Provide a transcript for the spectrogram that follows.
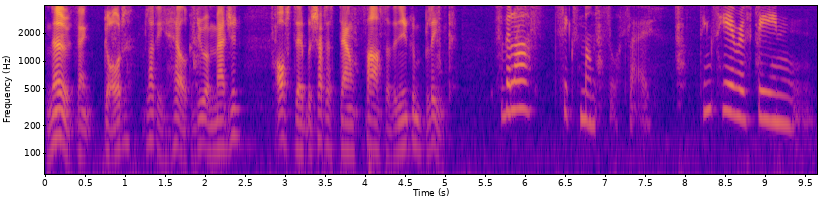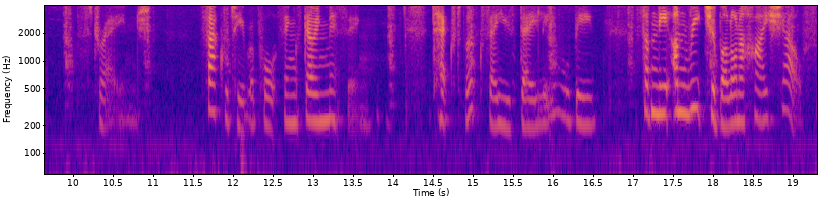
No, thank God. Bloody hell, could you imagine? Ofsted will shut us down faster than you can blink. For the last six months or so, things here have been strange. Faculty report things going missing. Textbooks they use daily will be suddenly unreachable on a high shelf.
